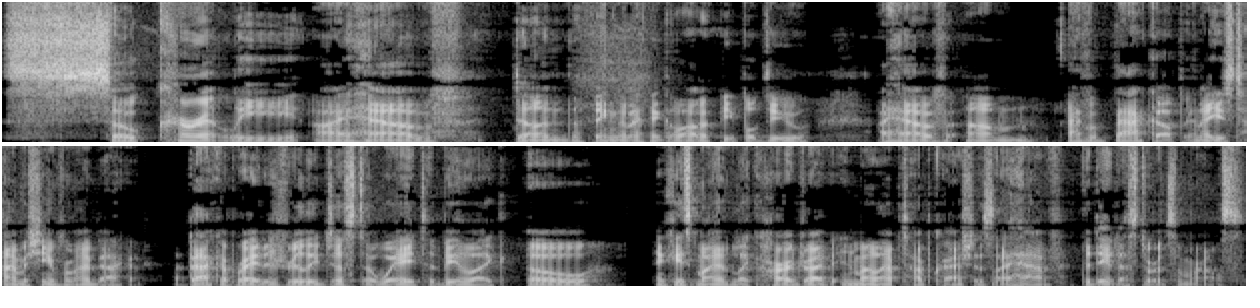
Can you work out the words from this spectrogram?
So currently, I have done the thing that I think a lot of people do. I have um, I have a backup, and I use Time Machine for my backup. A backup, right, is really just a way to be like, oh, in case my like hard drive in my laptop crashes, I have the data stored somewhere else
